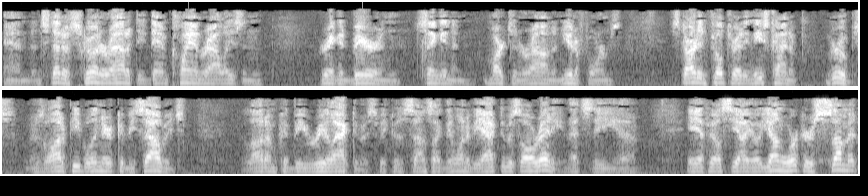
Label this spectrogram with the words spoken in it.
And instead of screwing around at these damn Klan rallies and drinking beer and singing and marching around in uniforms, start infiltrating these kind of groups. There's a lot of people in there that could be salvaged. A lot of them could be real activists because it sounds like they want to be activists already. That's the uh, AFL-CIO Young Workers Summit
